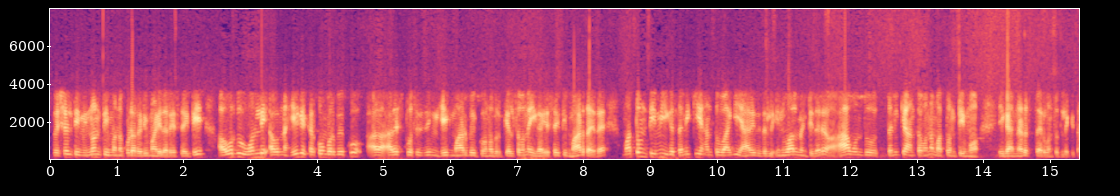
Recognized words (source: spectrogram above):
ಸ್ಪೆಷಲ್ ಟೀಮ್ ಇನ್ನೊಂದು ಟೀಮ್ ಅನ್ನು ಕೂಡ ರೆಡಿ ಮಾಡಿದ್ದಾರೆ ಎಸ್ ಐ ಟಿ ಅವ್ರದ್ದು ಓನ್ಲಿ ಅವ್ರನ್ನ ಹೇಗೆ ಕರ್ಕೊಂಡ್ ಬರಬೇಕು ಅರೆಸ್ಟ್ ಪ್ರೊಸೆಸಿಂಗ್ ಹೇಗೆ ಮಾಡ್ಬೇಕು ಅನ್ನೋದ್ರ ಕೆಲಸವನ್ನ ಈಗ ಎಸ್ ಐ ಟಿ ಮಾಡ್ತಾ ಇದೆ. ಮತ್ತೊಂದು ಟೀಮ್ ಈಗ ತನಿಖೆ ಹಂತವಾಗಿ ಯಾರು ಇದರಲ್ಲಿ ಇನ್ವಾಲ್ವ್ಮೆಂಟ್ ಇದ್ದಾರೆ ಆ ಒಂದು ತನಿಖೆ ಹಂತವನ್ನ ಮತ್ತೊಂದು ಟೀಮ್ ಈಗ ನಡೆಸ್ತಾ ಇರುವಂತದ್ದು, ಲಿಖಿತ.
